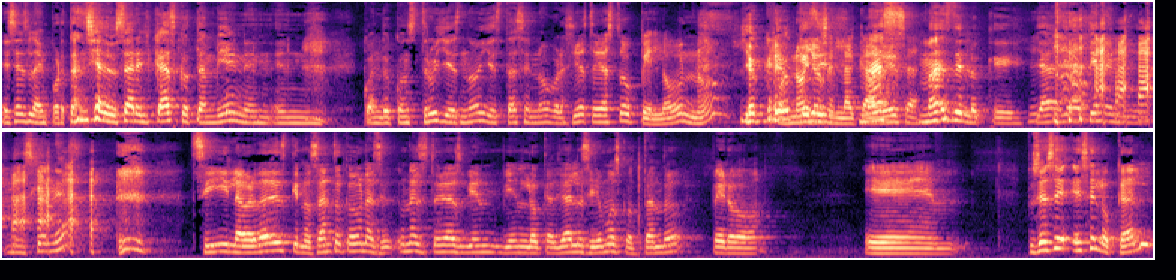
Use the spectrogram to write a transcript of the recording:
esa es la importancia de usar el casco también en, en cuando construyes, ¿no? Y estás en obra. Así ya estarías todo pelón, ¿no? Yo creo Con que hoyos sí, en la más- cabeza. Más, de lo que ya, ya tienen mi- mis genes. Sí, la verdad es que nos han tocado unas, unas historias bien, bien locas, ya les iremos contando, pero eh, pues ese, ese local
